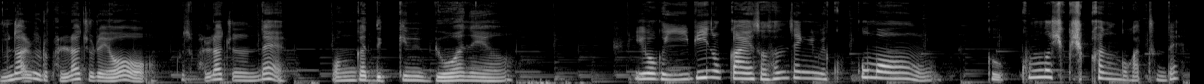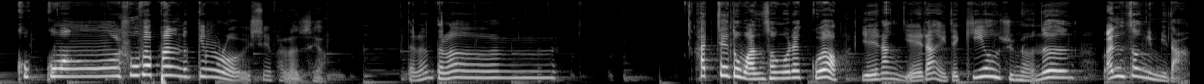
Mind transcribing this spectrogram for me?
윤활유를 발라주래요. 그래서 발라주는데 뭔가 느낌이 묘하네요. 이거 그 이비인후과에서 선생님이 콧구멍 그 콧물 슉슉 하는 것 같은데 콧구멍 후벼 파는 느낌으로 열심히 발라주세요. 따란따란 하체도 완성을 했고요. 얘랑 얘랑 이제 끼워주면은 완성입니다.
